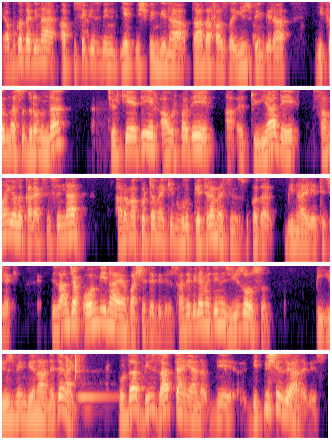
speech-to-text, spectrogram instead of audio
Ya bu kadar bina 68 bin 70 bin bina daha da fazla 100 bin bina yıkılması durumunda Türkiye değil, Avrupa değil, e, dünya değil, Samanyolu galaksisinden arama kurtarma ekibi bulup getiremezsiniz bu kadar binaya yetecek. Biz ancak 10 binaya baş edebiliriz. Hadi bilemediğiniz 100 olsun. Bir 100 bin bina ne demek? Burada biz zaten yani bir bitmişiz yani biz.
